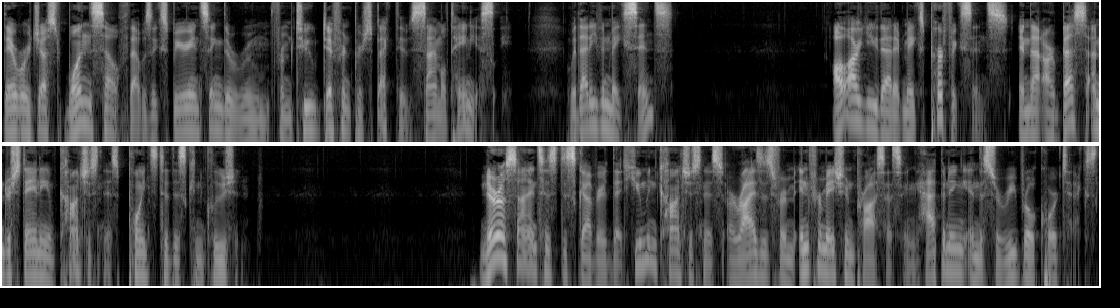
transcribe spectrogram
there were just one self that was experiencing the room from two different perspectives simultaneously. Would that even make sense? I'll argue that it makes perfect sense, and that our best understanding of consciousness points to this conclusion. Neuroscience has discovered that human consciousness arises from information processing happening in the cerebral cortex,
